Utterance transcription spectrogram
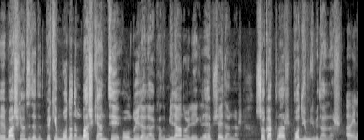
e, başkenti dedin. Peki modanın başkenti olduğuyla alakalı Milano ile ilgili hep şey derler. Sokaklar podyum gibi derler. Öyle.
